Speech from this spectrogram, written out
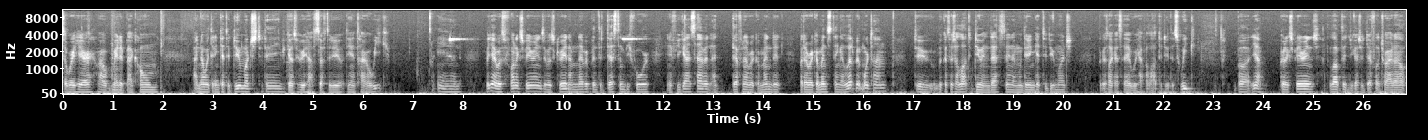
So we're here. I made it back home. I know we didn't get to do much today because we have stuff to do the entire week. And but yeah, it was fun experience. It was great. I've never been to Destin before. And if you guys haven't, I definitely recommend it. But I recommend staying a little bit more time to because there's a lot to do in Destin and we didn't get to do much because like I said, we have a lot to do this week. But yeah, good experience. Loved it. You guys should definitely try it out.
